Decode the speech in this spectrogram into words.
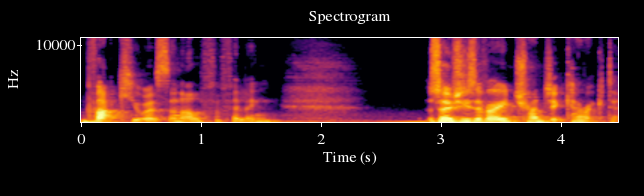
vacuous and unfulfilling. So she's a very tragic character.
